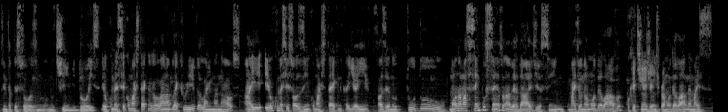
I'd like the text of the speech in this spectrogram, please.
30 pessoas no, no, time, dois. Eu comecei como arte técnica lá na Black River, lá em Manaus. Aí eu comecei sozinho como arte técnica e aí fazendo tudo, mão na massa 100%, na verdade, assim, mas eu não modelava, porque tinha gente para modelar, né? Mas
